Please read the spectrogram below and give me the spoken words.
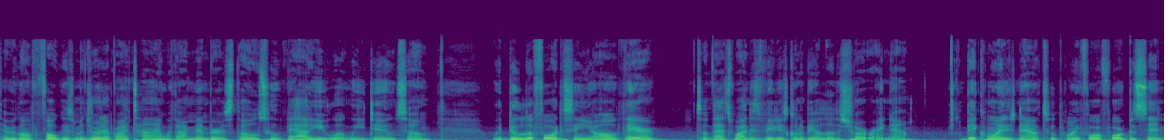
that we're going to focus majority of our time with our members, those who value what we do. So we do look forward to seeing you all there. So that's why this video is going to be a little short right now. Bitcoin is down 2.44%.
